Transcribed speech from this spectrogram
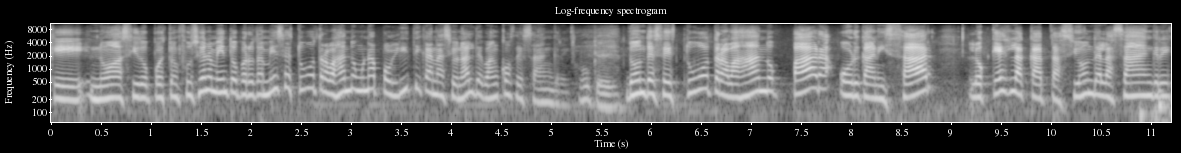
que no ha sido puesto en funcionamiento, pero también se estuvo trabajando en una política nacional de bancos de sangre donde se estuvo trabajando para organizar lo que es la captación de la sangre,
